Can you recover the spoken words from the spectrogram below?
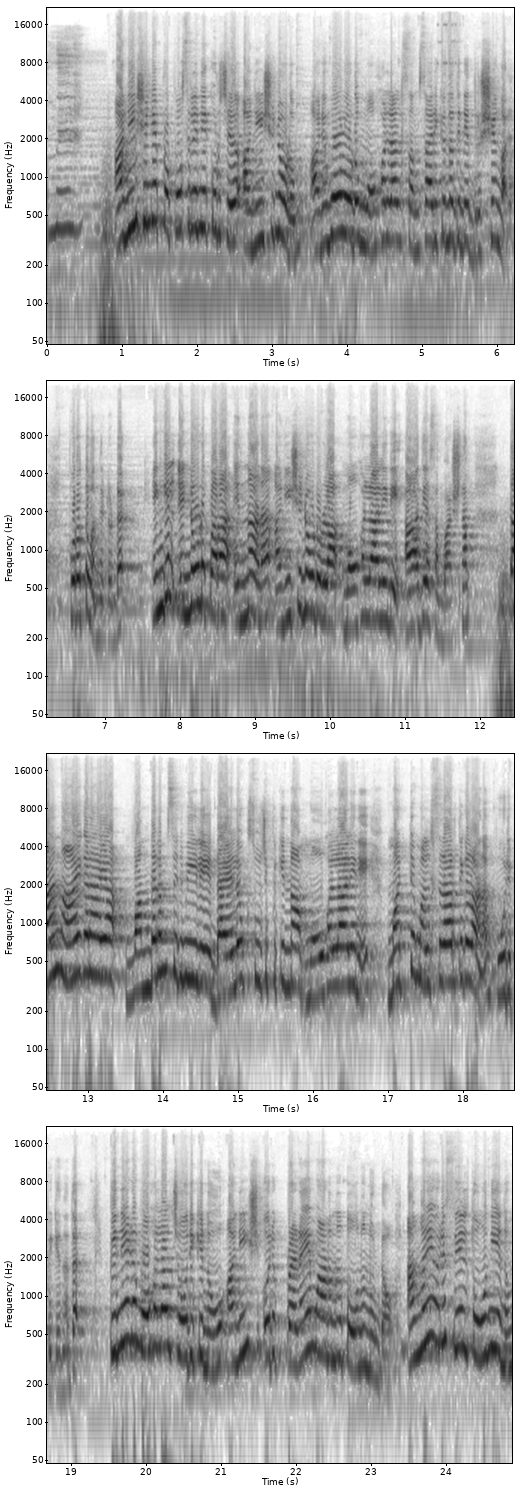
അമ്മേ. അനീഷിന്റെ പ്രപ്പോസലിനെ കുറിച്ച് അനീഷിനോടും അനുമോളോടും മോഹൻലാൽ സംസാരിക്കുന്നതിന്റെ ദൃശ്യങ്ങൾ പുറത്തു വന്നിട്ടുണ്ട്. എങ്കിൽ എന്നോട് പറ എന്നാണ് അനീഷിനോടുള്ള മോഹൻലാലിന്റെ ആദ്യ സംഭാഷണം. താൻ നായകനായ വന്ദനം സിനിമയിലെ ഡയലോഗ് സൂചിപ്പിക്കുന്ന മോഹൻലാലിനെ മറ്റ് മത്സരാർത്ഥികളാണ് പൂരിപ്പിക്കുന്നത്. പിന്നീട് മോഹൻലാൽ ചോദിക്കുന്നു അനീഷ് ഒരു പ്രണയമാണെന്ന് തോന്നുന്നുണ്ടോ? അങ്ങനെ ഒരു ഫീൽ തോന്നിയെന്നും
